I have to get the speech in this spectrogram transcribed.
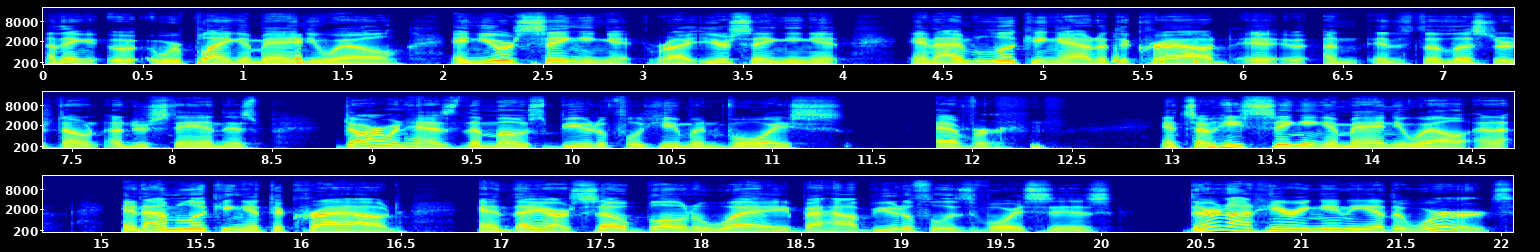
I think uh, we're playing Emmanuel, and you're singing it, right? You're singing it, and I'm looking out at the crowd, uh, and, and if the listeners don't understand this, Darwin has the most beautiful human voice ever, and so he's singing Emmanuel, and and I'm looking at the crowd, and they are so blown away by how beautiful his voice is. They're not hearing any of the words,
